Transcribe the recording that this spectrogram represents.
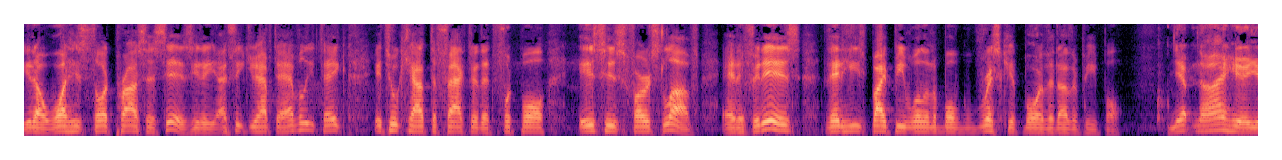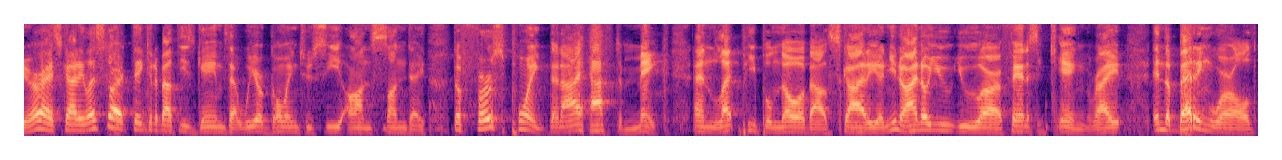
you know, what his thought process is. You know, I think you have to heavily take into account the factor that football is his first love, and if it is, then he might be willing to risk it more than other people. Yep, no, I hear you. All right, Scotty, let's start thinking about these games that we are going to see on Sunday. The first point that I have to make and let people know about Scotty, and you know, I know you you are a fantasy king, right? In the betting world,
